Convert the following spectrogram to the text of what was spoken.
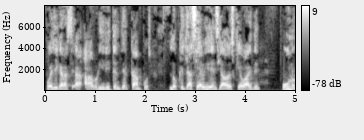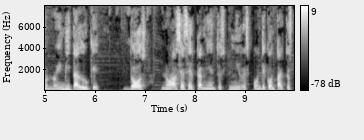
puede llegar a abrir y tender campos, lo que ya se ha evidenciado es que Biden, uno, no invita a Duque, dos, no hace acercamientos ni responde contactos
